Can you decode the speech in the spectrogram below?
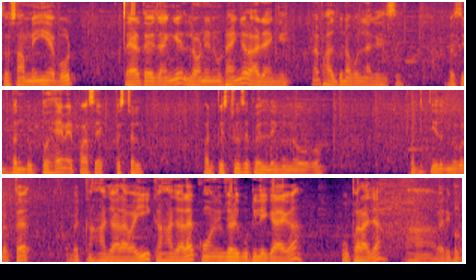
तो सामने ही है बोट तैरते हुए जाएँगे लौंडे उठाएँगे और आ जाएँगे। मैं फालतू ना बोलना किसी से। बस वैसे बंदूक तो है मेरे पास एक पिस्टल और पिस्टल से पहल देंगे उन लोगों को। पर तो मेरे को लगता है अबे कहाँ जा रहा है भाई? कहाँ जा रहा है? कौन जड़ी बूटी लेके आएगा? ऊपर आ जा। हाँ वेरी गुड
